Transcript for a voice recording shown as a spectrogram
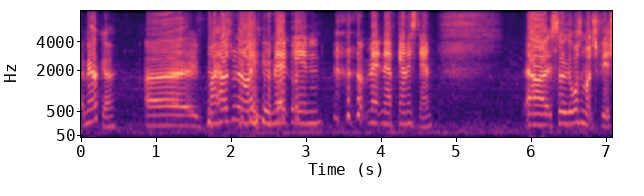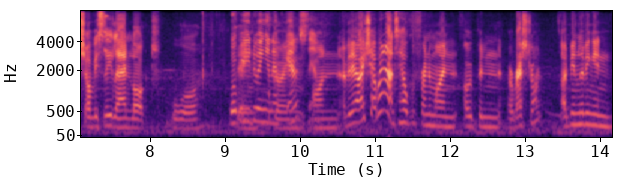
America. Uh, my husband and I met in met in Afghanistan. Uh, so there wasn't much fish, obviously, landlocked war. What were you doing in Afghanistan? On over there. Actually, I went out to help a friend of mine open a restaurant. I'd been living in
